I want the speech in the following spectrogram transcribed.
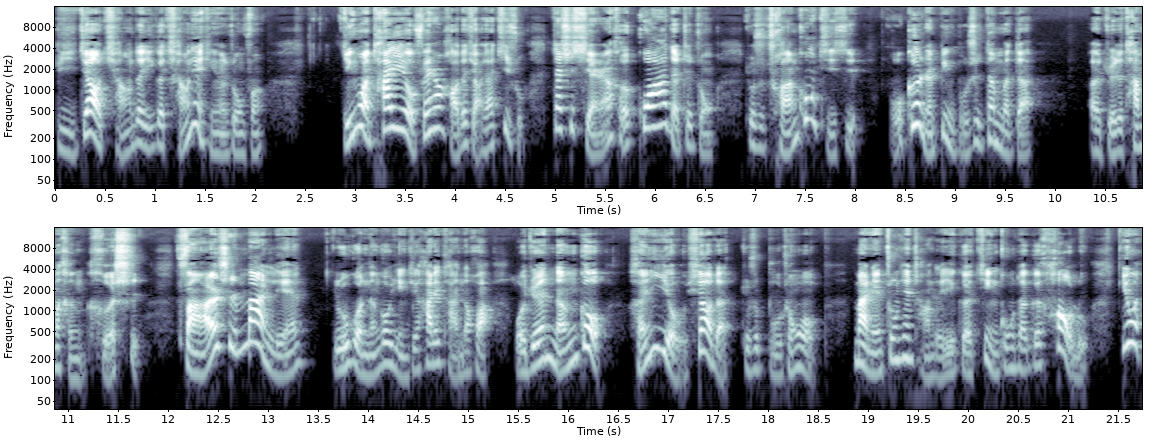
比较强的一个强点型的中锋，尽管他也有非常好的脚下技术，但是显然和瓜的这种就是传控体系，我个人并不是那么的，呃，觉得他们很合适。反而是曼联如果能够引进哈里凯恩的话，我觉得能够很有效的就是补充我曼联中前场的一个进攻的一个套路。因为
